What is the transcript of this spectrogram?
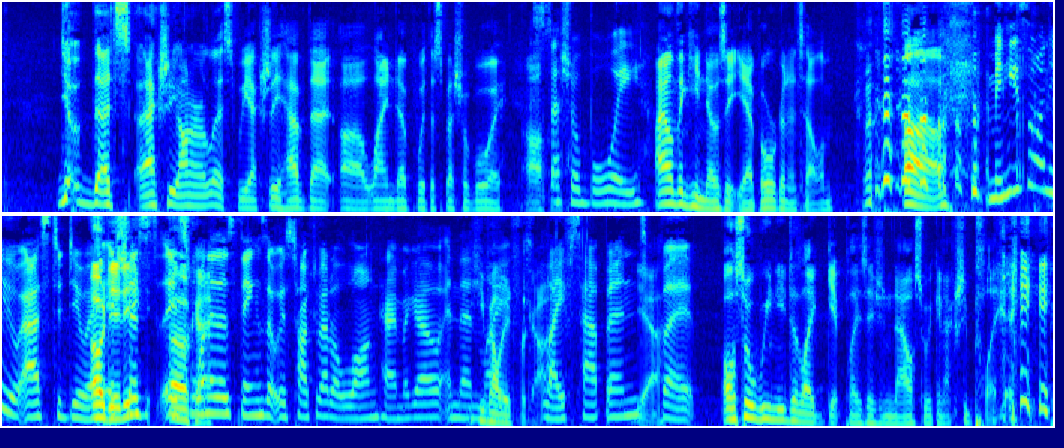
yeah, that's actually on our list. We actually have that uh, lined up with a special boy. Awesome. Special boy. I don't think he knows it yet, but we're gonna tell him. uh, I mean, he's the one who asked to do it. Oh, it's did he? Just, it's Okay. one of those things that was talked about a long time ago, and then He like, probably forgot. life's happened. Yeah. But also, we need to like get PlayStation now so we can actually play it.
